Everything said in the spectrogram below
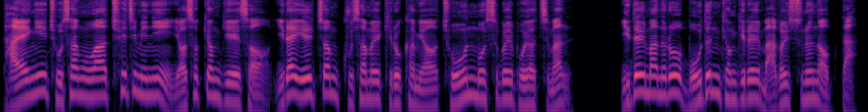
다행히 조상우와 최지민이 6경기에서 1회 1.93을 기록하며 좋은 모습을 보였지만 이들만으로 모든 경기를 막을 수는 없다.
